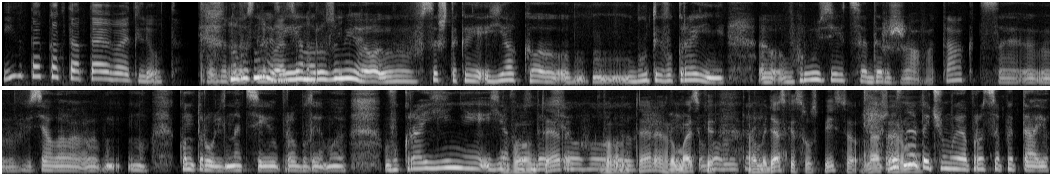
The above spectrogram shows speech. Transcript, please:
И так как-то оттаивает лед. Ну, ви знаєте, я не розумію е, все ж таки, як е, бути в Україні. Е, В Грузії це держава, так? Це взяла ну, контроль над цією проблемою. В Україні якось волонтери, до цього волонтери, громадське, волонтери. громадянське суспільство. Наше Ви знаєте, чому я про це питаю?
